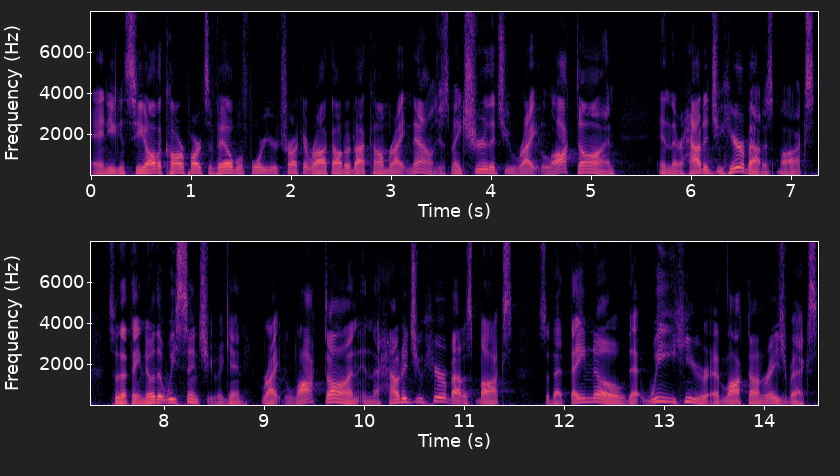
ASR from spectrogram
And you can see all the car parts available for your truck at rockauto.com right now. Just make sure that you write locked on in their How Did You Hear About Us box so that they know that we sent you. Again, write locked on in the How Did You Hear About Us box so that they know that we here at Locked On Razorbacks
